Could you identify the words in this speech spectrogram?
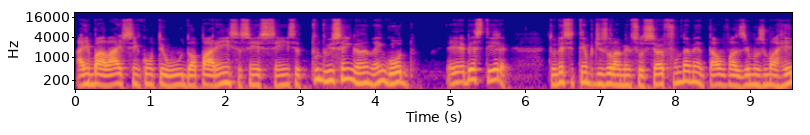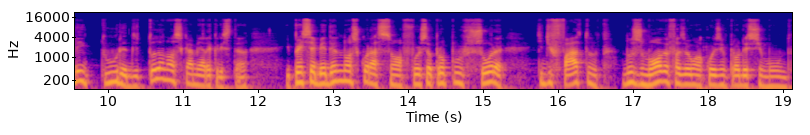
a embalagem sem conteúdo, a aparência sem essência, tudo isso é engano, é engodo, é besteira. Então nesse tempo de isolamento social é fundamental fazermos uma releitura de toda a nossa caminhada cristã e perceber dentro do nosso coração a força propulsora que de fato nos move a fazer alguma coisa em prol desse mundo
